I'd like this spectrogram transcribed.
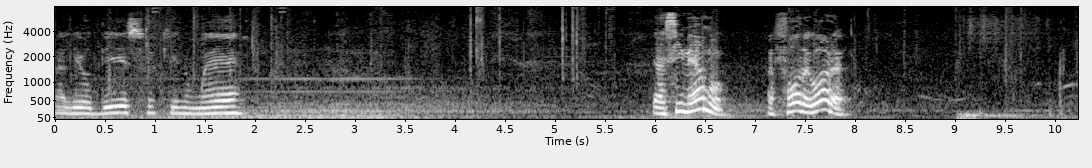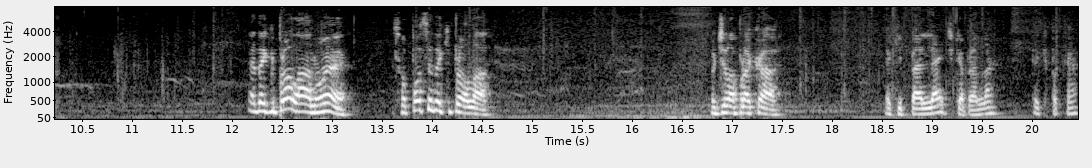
Ali eu desço, aqui não é. É assim mesmo? É foda agora? É daqui pra lá, não é? Só pode ser daqui pra lá. Ou de lá pra cá? Daqui pra lá, de cá pra lá, daqui pra cá.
